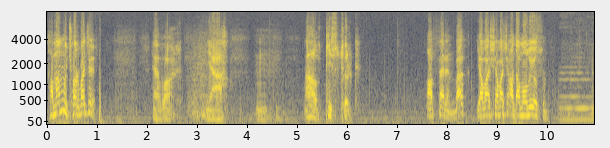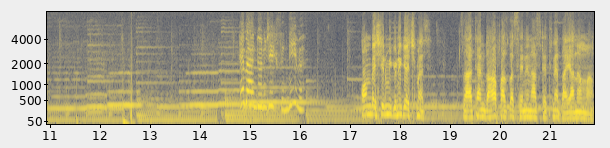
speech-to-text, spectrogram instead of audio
Tamam mı çorbacı? Ya. Hı. Al pis Türk. Aferin bak, yavaş yavaş adam oluyorsun. Hemen döneceksin değil mi? 15-20 günü geçmez. Zaten daha fazla senin hasretine dayanamam.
